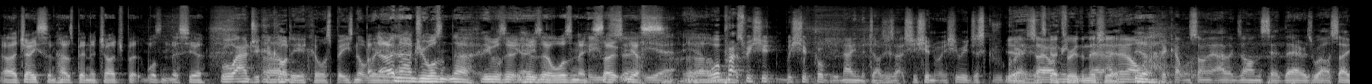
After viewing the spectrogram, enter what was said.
Uh, Jason has been a judge, but wasn't this year. Well, Andrew Kirkcaldy, um, of course, but he's not really. And Andrew wasn't there. He was yeah, he was ill, wasn't he? he so was, uh, yes. Yeah, yeah. Um, well, perhaps we should we should probably name the judges. Actually, shouldn't we? Should we just yeah, let's so, go I mean, through them this year? And then I'll yeah. pick up on something Alexander said there as well. So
